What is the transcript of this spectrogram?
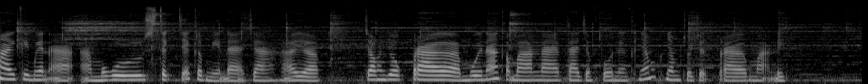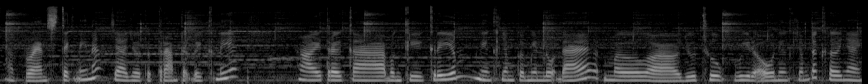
ហើយគេមានអាមូល stick ចេះក៏មានដែរចាហើយចង់យកប្រើមួយណាក៏បានដែរតែចំពោះនាងខ្ញុំខ្ញុំចូលចិត្តប្រើម៉ាកនេះ brand stick នេះណាចាយកទៅត្រាំទឹកដូចគ្នា ហើយត្រូវការបង្គាក្រៀមនាងខ្ញុំក៏មានលក់ដែរមើល YouTube វីដេអូនាងខ្ញុំទៅឃើញហើយ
